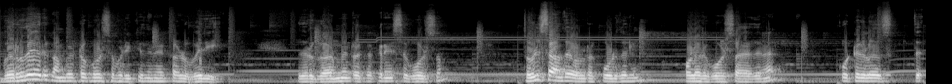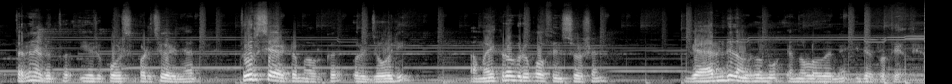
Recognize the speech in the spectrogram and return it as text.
വെറുതെ ഒരു കമ്പ്യൂട്ടർ കോഴ്സ് പഠിക്കുന്നതിനേക്കാൾ ഉപരി ഇതൊരു ഗവൺമെന്റ് റെക്കഗ്നൈസ്ഡ് കോഴ്സും തൊഴിൽ സാധ്യത വളരെ കൂടുതലും ഉള്ളൊരു കോഴ്സായതിനാൽ കുട്ടികൾ തിരഞ്ഞെടുത്ത് ഈ ഒരു കോഴ്സ് പഠിച്ചു കഴിഞ്ഞാൽ തീർച്ചയായിട്ടും അവർക്ക് ഒരു ജോലി micro group of institution guarantee നൽകുന്നു എന്നുള്ളത് തന്നെ ഇതിന്റെ പ്രത്യേകതയാണ്.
